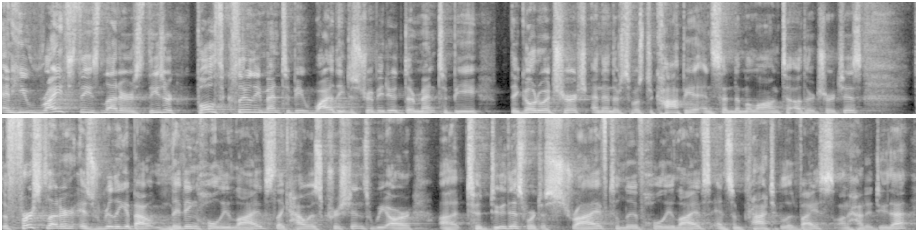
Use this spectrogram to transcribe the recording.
and he writes these letters. These are both clearly meant to be widely distributed. They're meant to be, they go to a church and then they're supposed to copy it and send them along to other churches. The first letter is really about living holy lives, like how as Christians we are uh, to do this, we're to strive to live holy lives, and some practical advice on how to do that.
